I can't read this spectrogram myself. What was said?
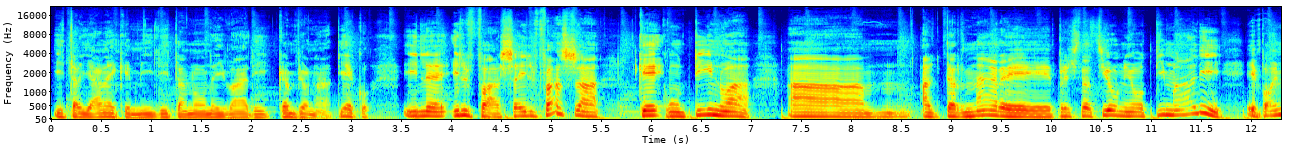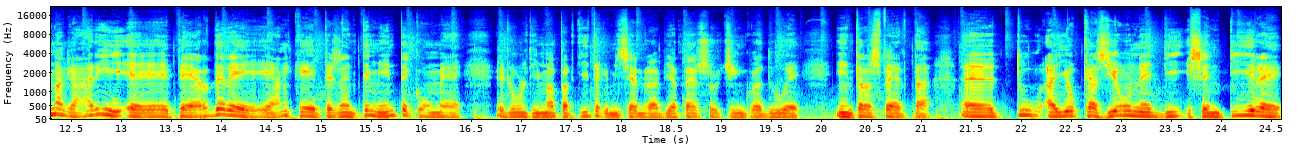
italiane che militano nei vari campionati. Ecco, il, il Fassa, il Fassa che continua mm, alternare prestazioni ottimali e poi magari eh, perdere anche pesantemente come l'ultima partita che mi sembra abbia perso 5-2 in trasferta. Eh, tu hai occasione di sentire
